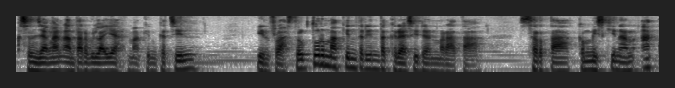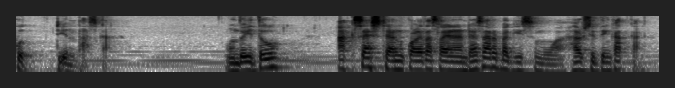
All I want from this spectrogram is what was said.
Kesenjangan antar wilayah makin kecil, infrastruktur makin terintegrasi dan merata, serta kemiskinan akut dientaskan. Untuk itu, akses dan kualitas layanan dasar bagi semua harus ditingkatkan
